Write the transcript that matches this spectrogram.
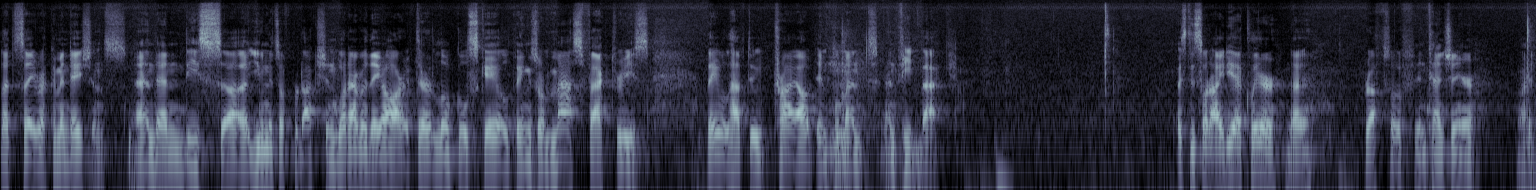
let's say, recommendations. And then these uh, units of production, whatever they are, if they're local scale things or mass factories, they will have to try out, implement, and feedback. Is this sort of idea clear? The rough sort of intention here, right?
